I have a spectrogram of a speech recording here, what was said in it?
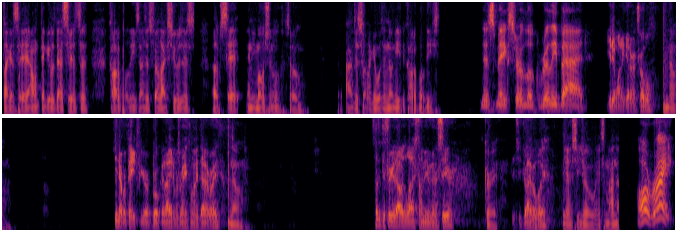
like I said, I don't think it was that serious to call the police. I just felt like she was just upset and emotional, so I just felt like it wasn't no need to call the police. This makes her look really bad. You didn't want to get her in trouble. No, You never paid for your broken items or anything like that, right? no, So you figured out the last time you were going to see her. Great. Did she drive away? Yeah, she drove away to my. All right.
